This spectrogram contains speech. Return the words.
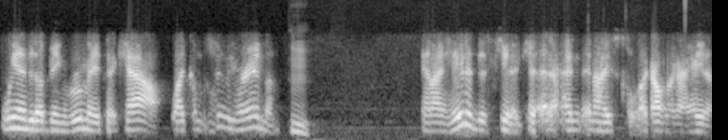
we ended up being roommates at Cal, like completely random. Hmm. And I hated this kid in, in high school. Like I was like, I hate him.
